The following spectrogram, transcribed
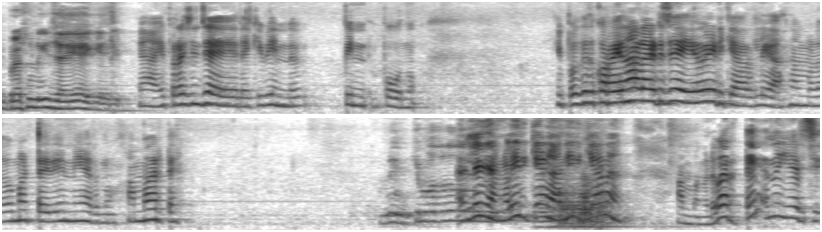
ഇപ്രാവശ്യം ഞാൻ ഇപ്രാവശ്യം ജയയിലേക്ക് വീണ്ടും പിൻ പോന്നു. ഇപ്പൊ ഇത് കൊറേ നാളായിട്ട് ജയ മേടിക്കാറില്ല. നമ്മൾ മട്ടരി തന്നെയായിരുന്നു. അമ്മ വരട്ടെ. അല്ലേ ഞങ്ങൾ ഇരിക്കാണ് ഞാൻ ഇരിക്കാണ് അമ്മ അങ്ങോട്ട് വരട്ടെ എന്ന് വിചാരിച്ച്.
